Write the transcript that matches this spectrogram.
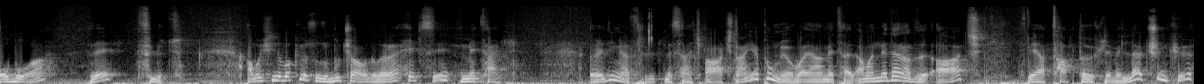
obua ve flüt. Ama şimdi bakıyorsunuz bu çalgılara hepsi metal. Öyle değil mi ya? Flüt mesela ağaçtan yapılmıyor. Bayağı metal. Ama neden adı ağaç? Veya tahta üflemeliler. Çünkü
